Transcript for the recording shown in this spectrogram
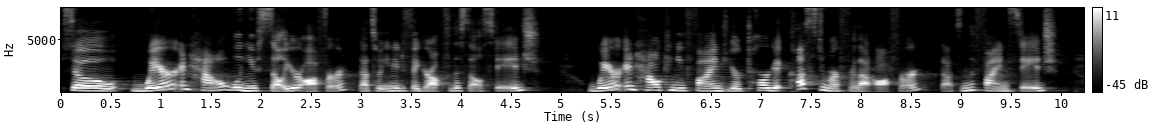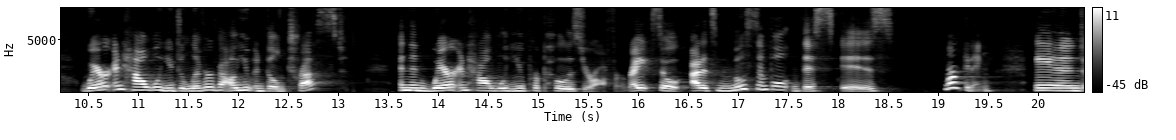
So, where and how will you sell your offer? That's what you need to figure out for the sell stage. Where and how can you find your target customer for that offer? That's in the find stage. Where and how will you deliver value and build trust? And then where and how will you propose your offer, right? So, at its most simple, this is marketing. And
